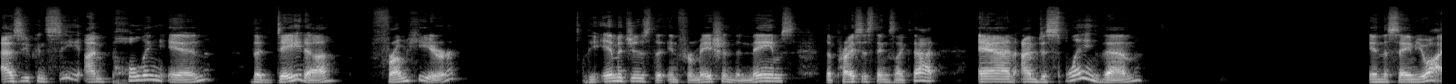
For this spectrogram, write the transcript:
as you can see, I'm pulling in the data from here, the images, the information, the names, the prices, things like that, and I'm displaying them in the same UI,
